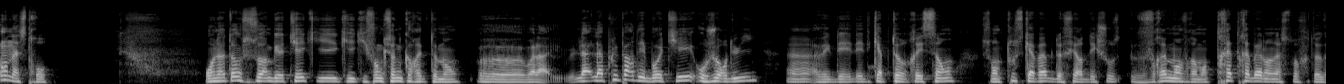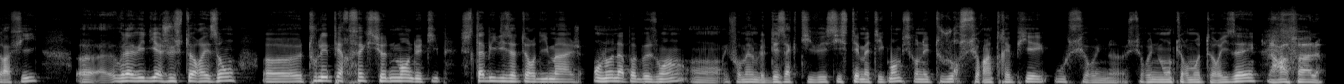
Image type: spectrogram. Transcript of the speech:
en astro? On attend que ce soit un boîtier qui, qui, fonctionne correctement. voilà. La, plupart des boîtiers aujourd'hui Hein, avec des, capteurs récents, sont tous capables de faire des choses vraiment, vraiment très, très belles en astrophotographie. Euh, vous l'avez dit à juste raison, euh, tous les perfectionnements du type stabilisateur d'image, on n'en a pas besoin. il faut même le désactiver systématiquement puisqu'on est toujours sur un trépied ou sur une, sur une monture motorisée. La rafale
